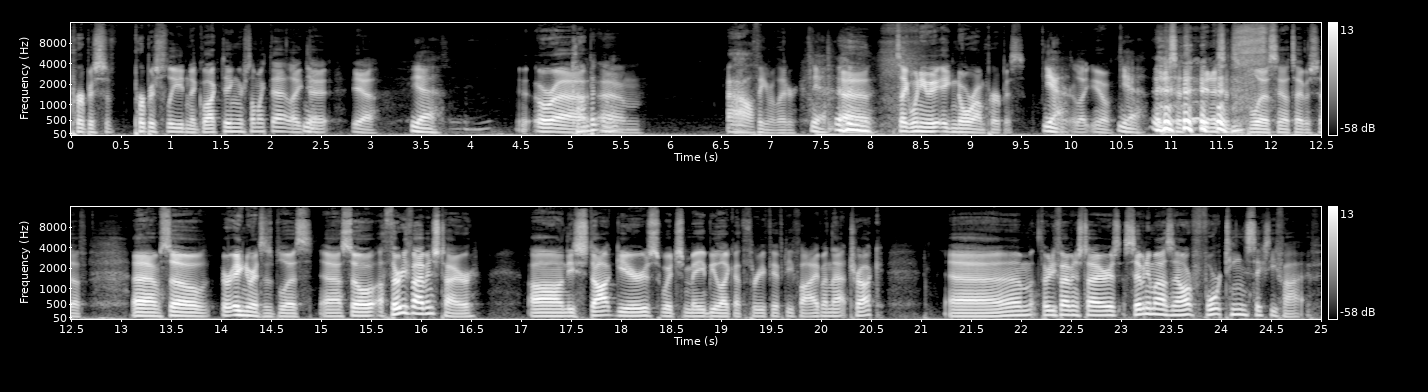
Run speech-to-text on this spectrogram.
purpose purposefully neglecting or something like that. Like Yeah. the yeah Yeah, or uh, um, ah, I'll think of it later. yeah, Uh, it's like when you ignore on purpose. yeah, Or like you know yeah. innocence, innocence is bliss, you know, type of stuff. Um, so, or ignorance is bliss. Uh, so, a 35 inch tire on these stock gears, which may be like a 355 in that truck. Um, 35 inch tires, 70 miles an hour, 1465.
